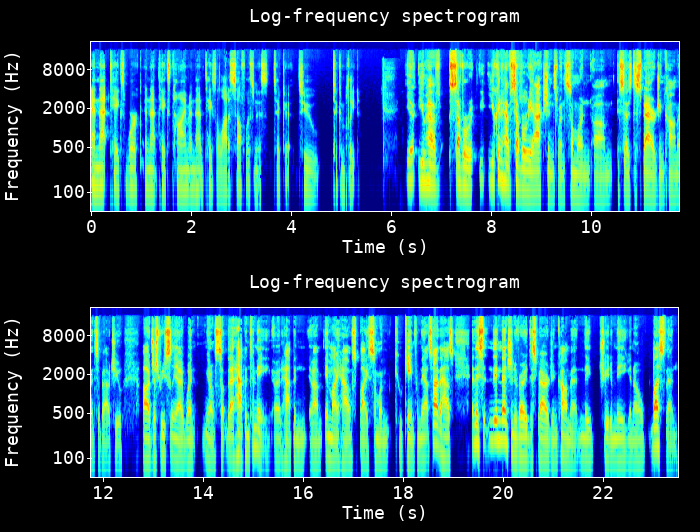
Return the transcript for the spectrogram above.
and that takes work and that takes time and that takes a lot of selflessness to to to complete you, you have several you can have several reactions when someone um, says disparaging comments about you. Uh, just recently i went you know so, that happened to me. It happened um, in my house by someone who came from the outside of the house and they they mentioned a very disparaging comment and they treated me you know less than.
